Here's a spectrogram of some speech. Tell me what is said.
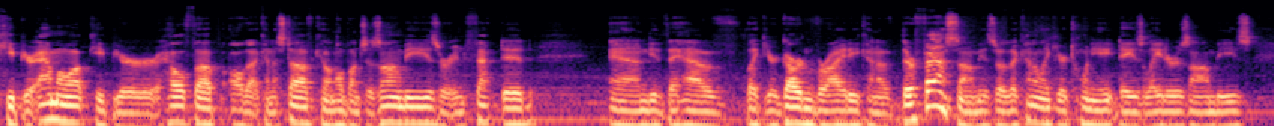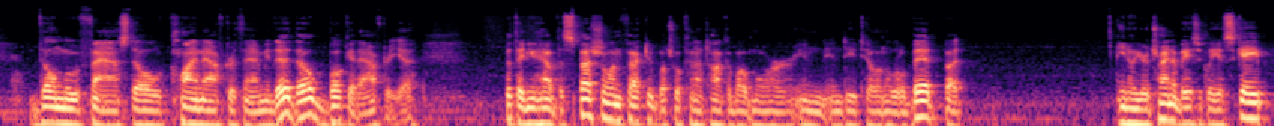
keep your ammo up, keep your health up, all that kind of stuff, killing a whole bunch of zombies or infected. And they have like your garden variety kind of, they're fast zombies, so they're kind of like your 28 days later zombies. They'll move fast, they'll climb after them. I mean, they'll book it after you. But then you have the special infected, which we'll kind of talk about more in, in detail in a little bit. But you know you're trying to basically escape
